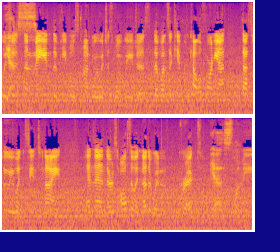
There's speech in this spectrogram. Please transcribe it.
which Yes. is the main the People's Convoy, which is what we just the ones that came from California. That's who we went and seen tonight. And then there's also another one, correct? Yes, let me,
